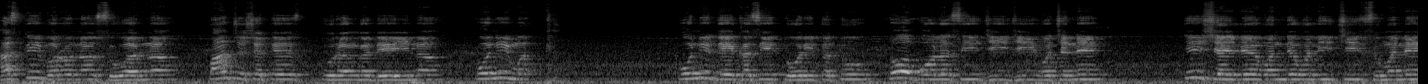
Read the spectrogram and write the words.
हस्ती भरून सुवर्ण. पांचशते तुरंग देईन. कोणी म कोणी देखसी त्वरित तू तो बोलसी जी जी वचने ती शैले वंदेवलीची सुमने.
